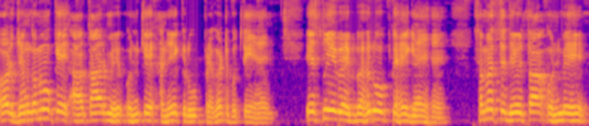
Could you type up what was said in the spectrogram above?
और जंगमों के आकार में उनके अनेक रूप प्रकट होते हैं। इसलिए वे बहुरूप कहे गए हैं। समस्त देवता उनमें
